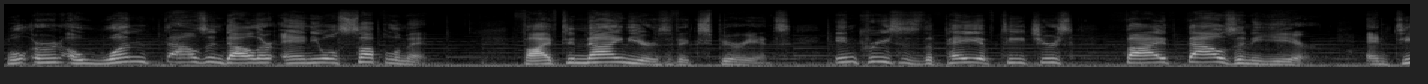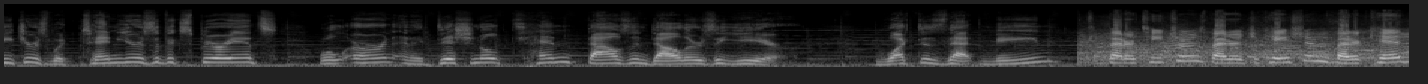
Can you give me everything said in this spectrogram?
will earn a $1,000 annual supplement. Five to nine years of experience increases the pay of teachers 5,000 a year. And teachers with 10 years of experience will earn an additional $10,000 a year. What does that mean? better teachers, better education, better kids.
